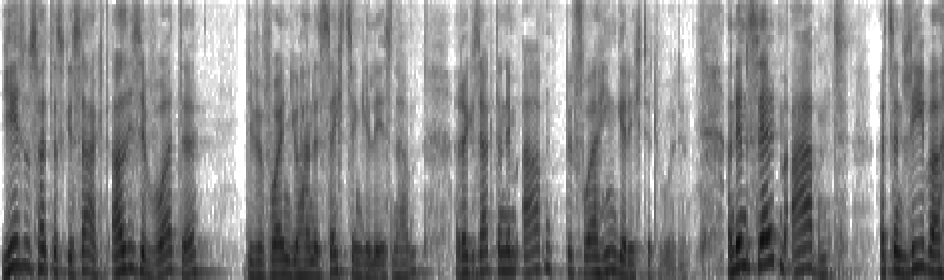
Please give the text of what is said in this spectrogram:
Jesus hat das gesagt. All diese Worte, die wir vorhin in Johannes 16 gelesen haben, hat er gesagt an dem Abend, bevor er hingerichtet wurde. An demselben Abend, als ein lieber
